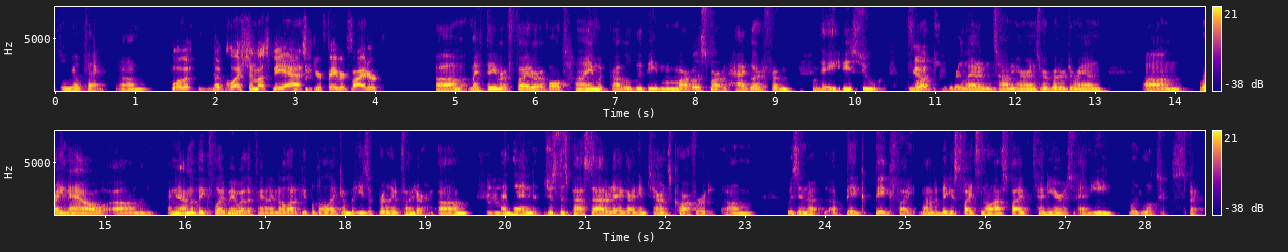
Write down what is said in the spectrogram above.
it's a real thing. Um, Well, the, the question must be asked: Your favorite fighter? um, my favorite fighter of all time would probably be Marvelous Marvin Hagler from the 80s who fought Sugar Ray Leonard and Tommy Hearns, Roberto Duran. Um, right now, um, I mean, I'm a big Floyd Mayweather fan. I know a lot of people don't like him, but he's a brilliant fighter. Um, Mhm. And then just this past Saturday, a guy named Terrence Crawford um, was in a, a big, big fight, one of the biggest fights in the last five, ten years, and he would look spec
